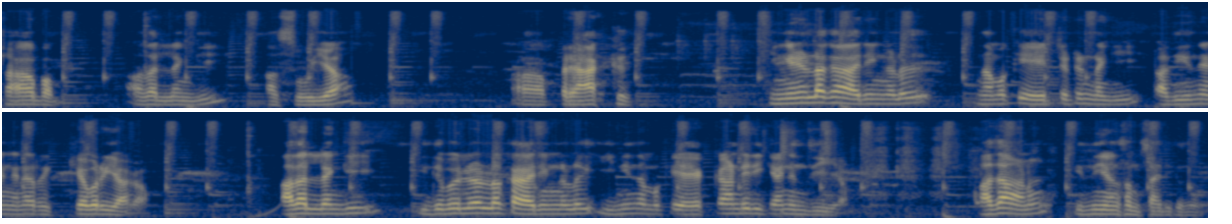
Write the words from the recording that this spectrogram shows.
ശാപം അതല്ലെങ്കിൽ അസൂയ പ്രാക്ക് ഇങ്ങനെയുള്ള കാര്യങ്ങൾ നമുക്ക് ഏറ്റിട്ടുണ്ടെങ്കിൽ അതിൽ നിന്ന് എങ്ങനെ റിക്കവറി ആകാം? അതല്ലെങ്കിൽ ഇതുപോലെയുള്ള കാര്യങ്ങൾ ഇനി നമുക്ക് ഏക്കാണ്ടിരിക്കാൻ എന്ത് ചെയ്യാം? അതാണ് ഇന്ന് ഞാൻ സംസാരിക്കുന്നത്.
